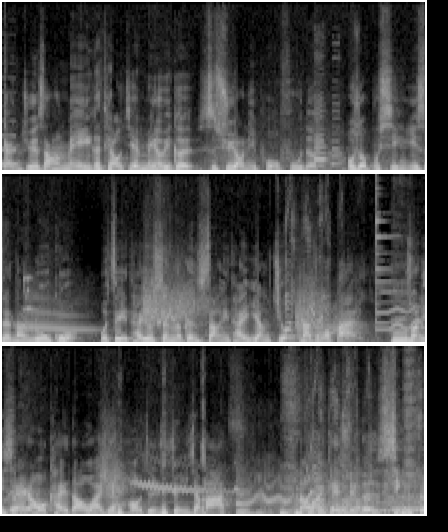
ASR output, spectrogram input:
感觉上每一个条件没有一个是需要你剖腹的。我说不行，医生，那如果我这一胎又生了跟上一胎一样久，那怎么办？我说你现在让我开刀，我还可以好好就是选一下八字，然后我还可以选个星座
